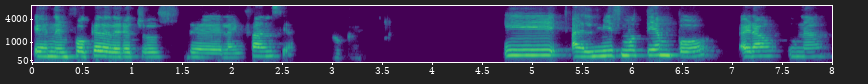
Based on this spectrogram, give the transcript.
en enfoque de derechos de la infancia. Y al mismo tiempo era una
